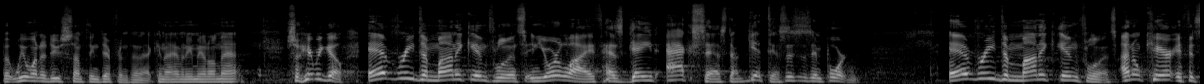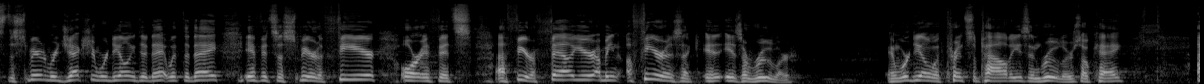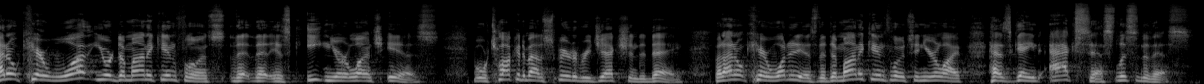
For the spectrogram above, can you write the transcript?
But we want to do something different than that. Can I have an amen on that? So here we go. Every demonic influence in your life has gained access. Now, get this, this is important. Every demonic influence, I don't care if it's the spirit of rejection we're dealing today, with today, if it's a spirit of fear, or if it's a fear of failure. I mean, a fear is a, is a ruler and we're dealing with principalities and rulers, okay? I don't care what your demonic influence that, that is eating your lunch is, but we're talking about a spirit of rejection today. But I don't care what it is. The demonic influence in your life has gained access, listen to this,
